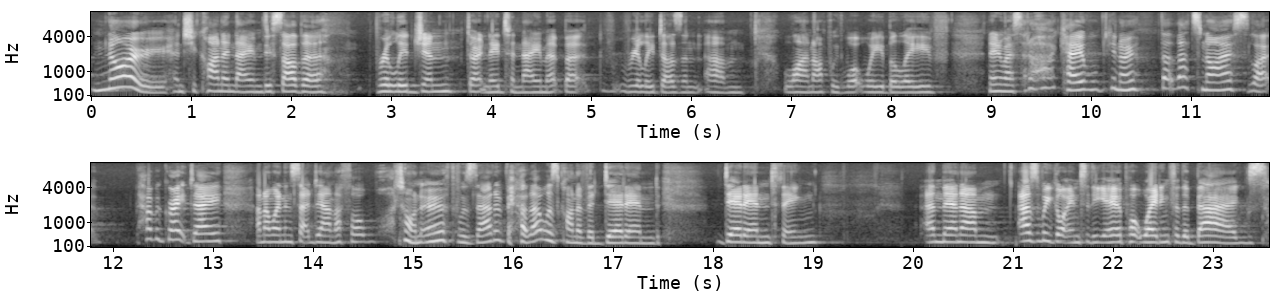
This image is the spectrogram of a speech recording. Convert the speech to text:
No. And she kind of named this other religion, don't need to name it, but really doesn't um, line up with what we believe. And anyway, I said, Oh, okay, well, you know, that, that's nice. Like, have a great day. And I went and sat down. I thought, what on earth was that about? That was kind of a dead end, dead end thing. And then um, as we got into the airport waiting for the bags,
